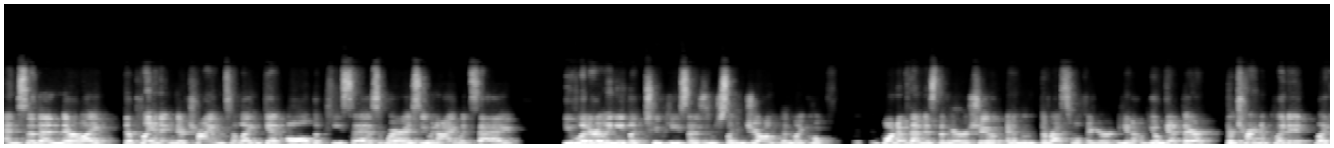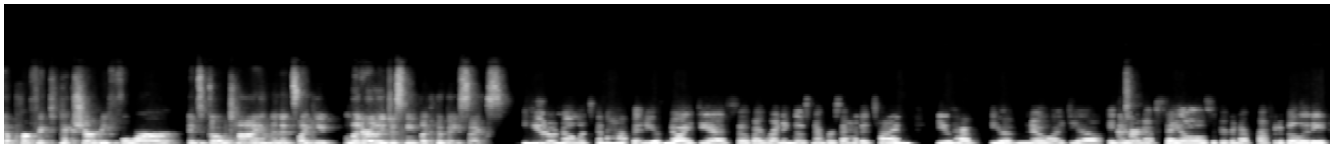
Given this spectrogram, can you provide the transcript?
And so then they're like, they're planning, they're trying to like get all the pieces. Whereas you and I would say, you literally need like two pieces and just like jump and like hope one of them is the parachute and the rest will figure, you know, you'll get there. They're trying to put it like a perfect picture before it's go time. And it's like you literally just need like the basics. You don't know what's going to happen. You have no idea. So by running those numbers ahead of time, you have you have no idea if That's you're right. going to have sales, if you're going to have profitability.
